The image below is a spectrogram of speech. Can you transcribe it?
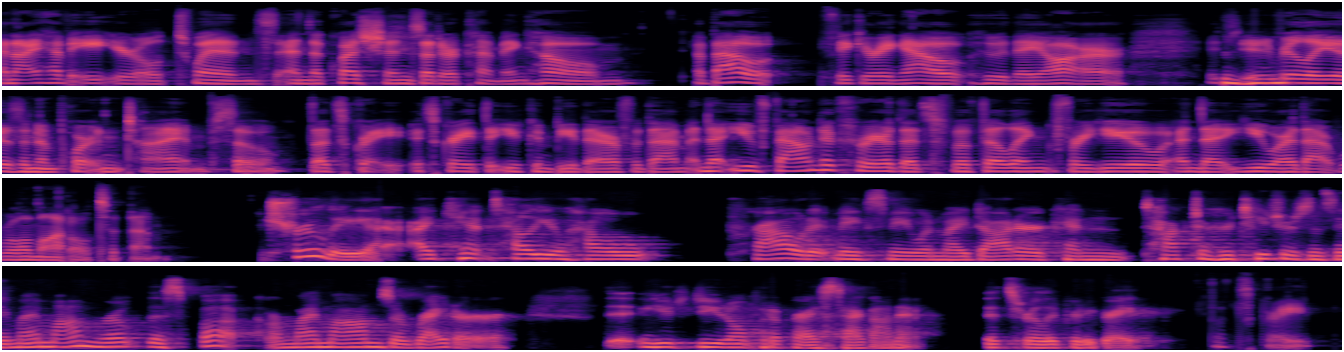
And I have eight year old twins. And the questions that are coming home about figuring out who they are, it, mm-hmm. it really is an important time. So that's great. It's great that you can be there for them and that you found a career that's fulfilling for you and that you are that role model to them. Truly, I can't tell you how proud it makes me when my daughter can talk to her teachers and say, My mom wrote this book, or my mom's a writer. You, you don't put a price tag on it. It's really pretty great. That's great.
